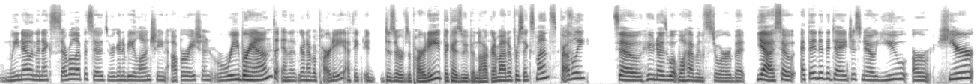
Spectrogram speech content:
We know in the next several episodes, we're going to be launching Operation Rebrand and we're going to have a party. I think it deserves a party because we've been talking about it for six months, probably. So who knows what we'll have in store. But yeah, so at the end of the day, just know you are here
